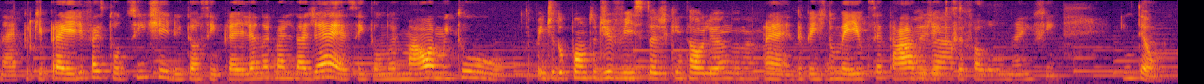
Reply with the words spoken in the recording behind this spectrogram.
né? Porque para ele faz todo sentido. Então, assim, para ele a normalidade é essa. Então, normal é muito depende do ponto de vista de quem tá olhando, né? É, depende do meio que você tá, do Exato. jeito que você falou, né? Enfim. Então,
